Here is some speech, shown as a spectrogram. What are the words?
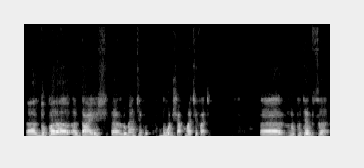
uh, după uh, Daesh, lumea a început, bun, și acum ce facem? Nu putem să.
